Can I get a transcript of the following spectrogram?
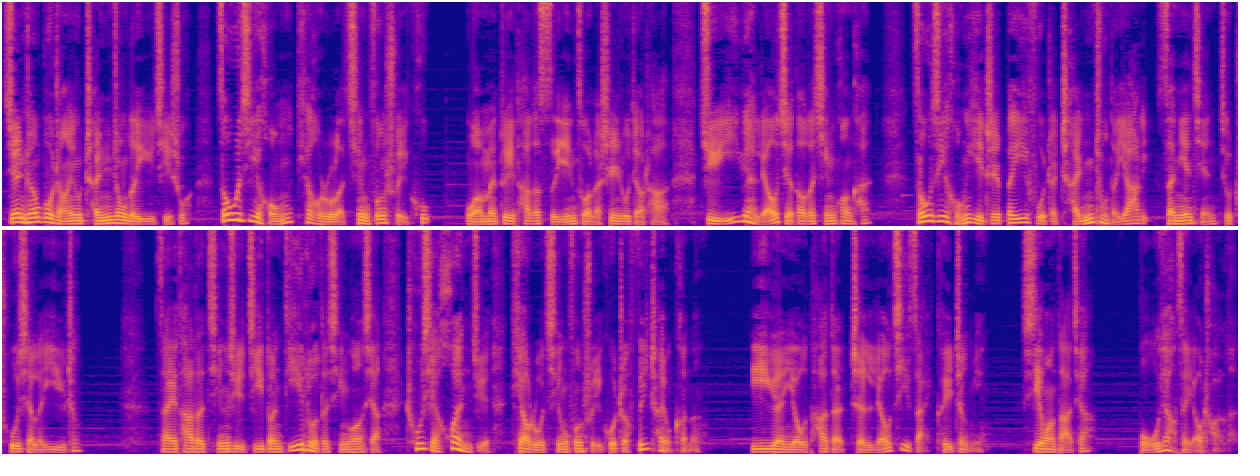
宣传部长用沉重的语气说：“邹继红跳入了庆丰水库，我们对他的死因做了深入调查。据医院了解到的情况看，邹继红一直背负着沉重的压力，三年前就出现了抑郁症。在他的情绪极端低落的情况下出现幻觉，跳入庆丰水库，这非常有可能。医院有他的诊疗记载可以证明。希望大家不要再谣传了。”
